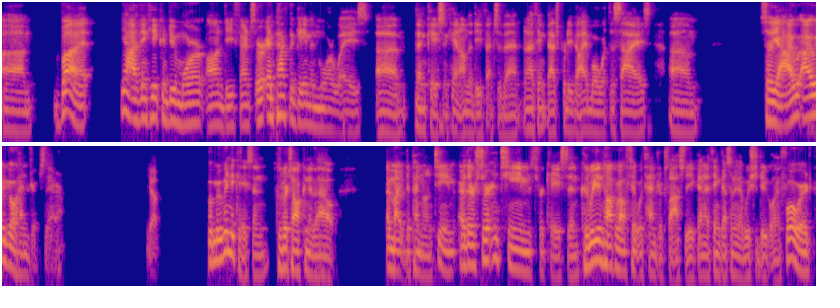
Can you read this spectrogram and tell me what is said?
Um, but yeah, I think he can do more on defense or impact the game in more ways um, than Cason can on the defensive end. And I think that's pretty valuable with the size. Um, so yeah, I, w- I would go Hendricks there. Yep. But moving to Cason, because we're talking about it might depend on team. Are there certain teams for Cason? Because we didn't talk about fit with Hendricks last week, and I think that's something that we should do going forward.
